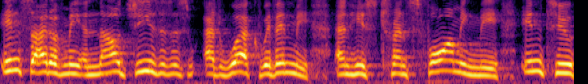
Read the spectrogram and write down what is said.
inside of me, and now Jesus is at work within me, and He's transforming me into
